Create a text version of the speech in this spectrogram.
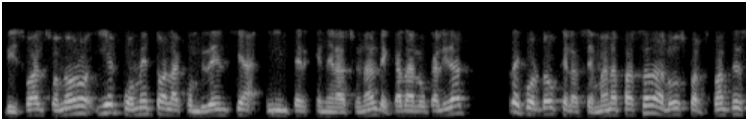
visual sonoro y el fomento a la convivencia intergeneracional de cada localidad. Recordó que la semana pasada los participantes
